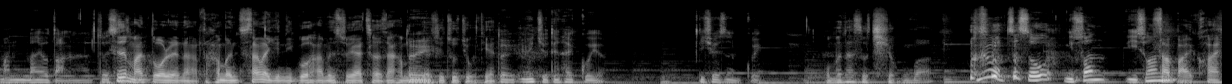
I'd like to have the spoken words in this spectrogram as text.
蛮蛮有胆的。对，其实蛮多人啊，他们上了云顶过后，他们睡在车上，他们对没有去住酒店。对，因为酒店太贵了，的确是很贵。我们那时候穷吗？没有，这时候你算你算三百块，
